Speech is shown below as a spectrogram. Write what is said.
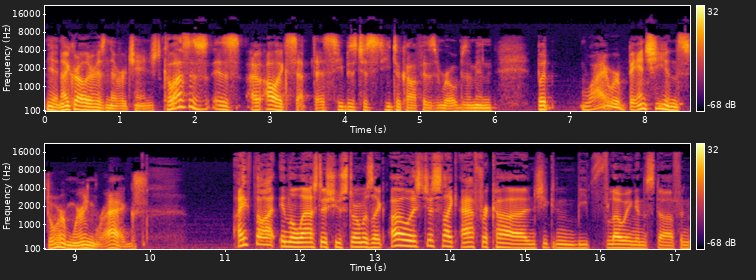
Yeah, Nightcrawler has never changed. Colossus is. I, I'll accept this. He was just. He took off his robes. I mean, but why were Banshee and Storm wearing rags? I thought in the last issue, Storm was like, "Oh, it's just like Africa, and she can be flowing and stuff." And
